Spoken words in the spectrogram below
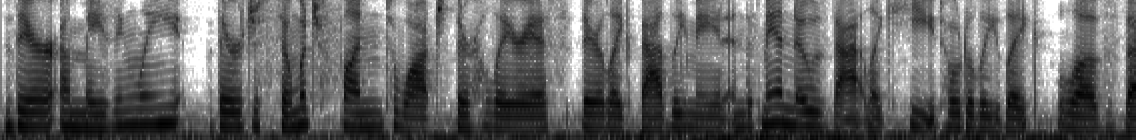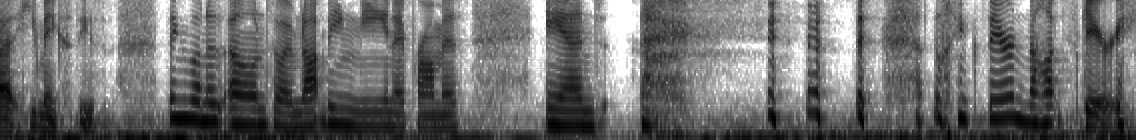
they're amazingly, they're just so much fun to watch. They're hilarious. They're like badly made. And this man knows that. Like he totally like loves that he makes these things on his own. So I'm not being mean, I promise. And like they're not scary.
